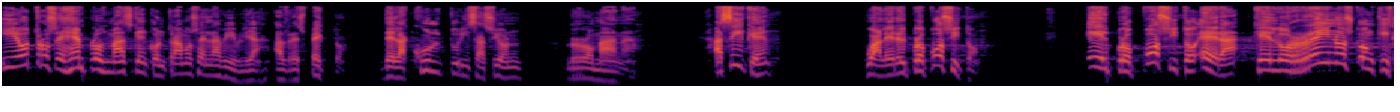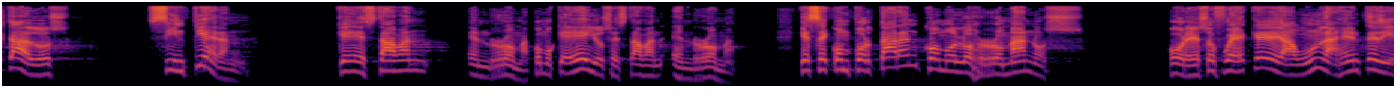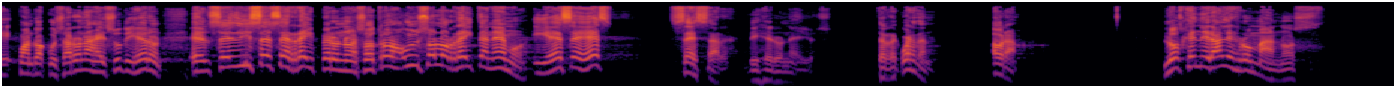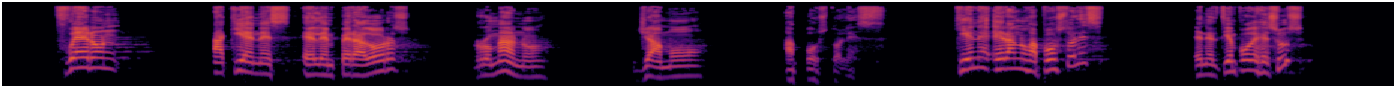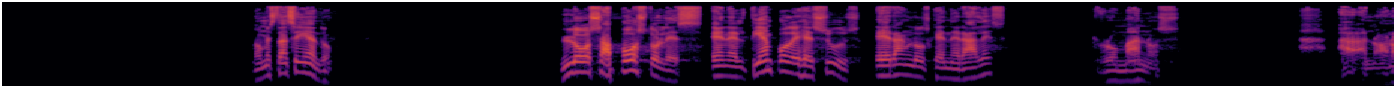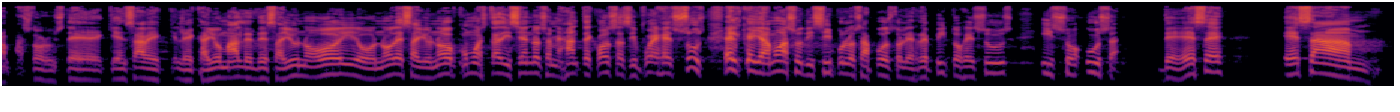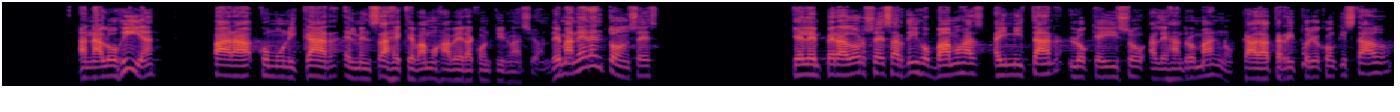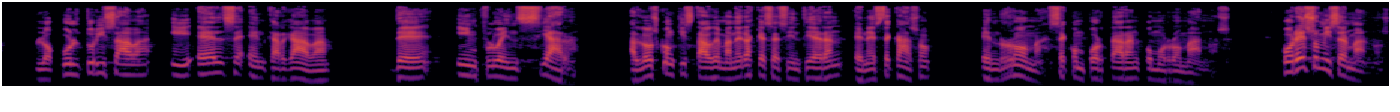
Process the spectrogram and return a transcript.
Y otros ejemplos más que encontramos en la Biblia al respecto de la culturización romana. Así que, ¿cuál era el propósito? El propósito era que los reinos conquistados sintieran que estaban en Roma, como que ellos estaban en Roma, que se comportaran como los romanos por eso fue que aún la gente, cuando acusaron a Jesús, dijeron, Él se dice ese rey, pero nosotros un solo rey tenemos, y ese es César, dijeron ellos. ¿Se recuerdan? Ahora, los generales romanos fueron a quienes el emperador romano llamó apóstoles. ¿Quiénes eran los apóstoles en el tiempo de Jesús? ¿No me están siguiendo? Los apóstoles en el tiempo de Jesús eran los generales romanos. Ah, no, no, pastor, usted, quién sabe, le cayó mal el desayuno hoy o no desayunó. ¿Cómo está diciendo semejante cosa si fue Jesús el que llamó a sus discípulos apóstoles? Repito, Jesús hizo usa de ese, esa mm, analogía para comunicar el mensaje que vamos a ver a continuación. De manera entonces que el emperador César dijo, vamos a, a imitar lo que hizo Alejandro Magno. Cada territorio conquistado lo culturizaba y él se encargaba de influenciar a los conquistados de manera que se sintieran, en este caso, en Roma, se comportaran como romanos. Por eso, mis hermanos,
